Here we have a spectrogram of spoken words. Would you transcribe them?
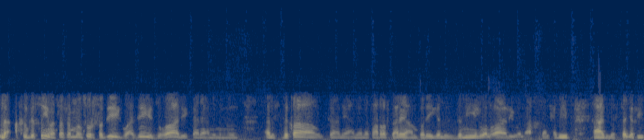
لا في القصيم أساسا منصور صديق وعزيز وغالي كان يعني من الأصدقاء وكان يعني أنا تعرفت عليه عن طريق الزميل والغالي والأخ الحبيب عادل الثقفي.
